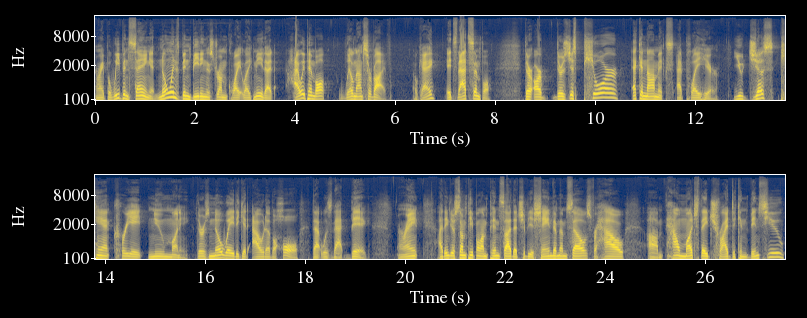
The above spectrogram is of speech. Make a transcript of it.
All right, but we've been saying it. No one's been beating this drum quite like me that highway pinball will not survive. Okay? It's that simple. There are there's just pure economics at play here. You just can't create new money. There's no way to get out of a hole that was that big. All right? I think there's some people on Pinside that should be ashamed of themselves for how um, how much they tried to convince you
